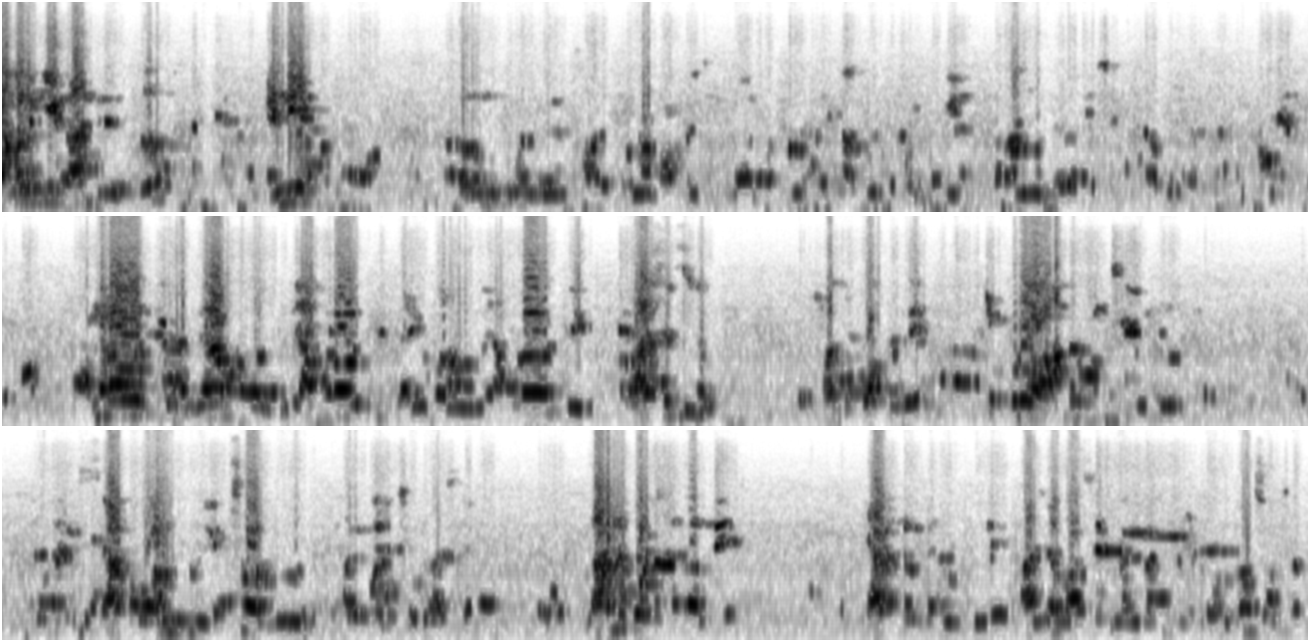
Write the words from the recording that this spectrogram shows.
ఎవరికి రాని రీతిలో ఎన్డీఏ గౌరవ ముఖ్యమంత్రి ప్రధానమంత్రి అమరావతి నగరం అవుతుంది అమరావతి దైవపురం ఉంది అమరావతి రాష్ట్రం మాకు గొప్పది ఎప్పుడూ ఆంధ్ర వంశీయులు శాతవాహనులు యక్షవాహనులు పరిపాలించే రాజధాని ధర్మకోట నగరాన్ని క్యాపిటల్గా ఉంటుంది రాజా వాసే తెలంగాణ సంవత్సరం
